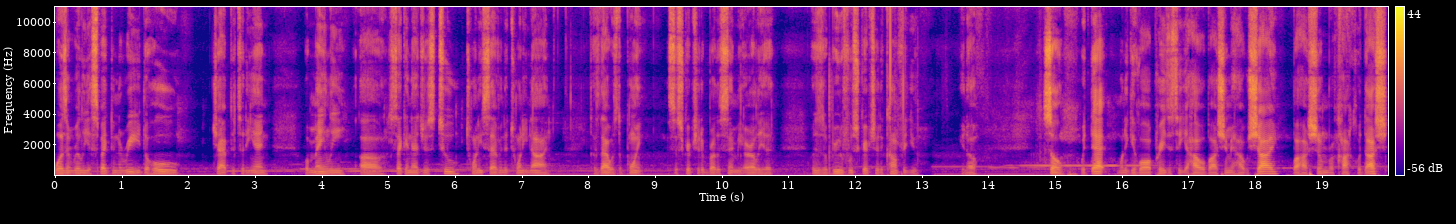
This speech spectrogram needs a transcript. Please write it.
Wasn't really expecting to read the whole chapter to the end, but mainly uh, Second Esdras 2, 27 to 29, because that was the point. It's a scripture the brother sent me earlier. which is a beautiful scripture to comfort you, you know. So with that, I want to give all praises to Yahawah BaHaSham Yahawah BaHaSham Rawchaa Qadash.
